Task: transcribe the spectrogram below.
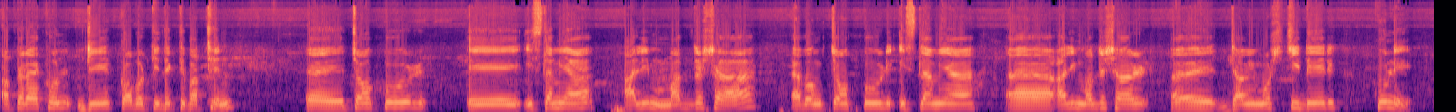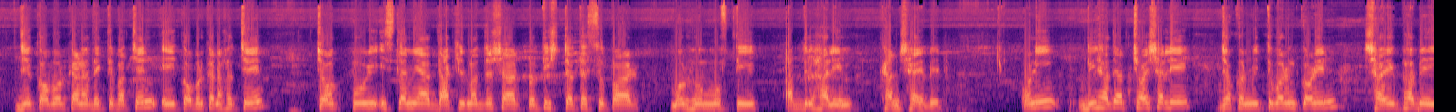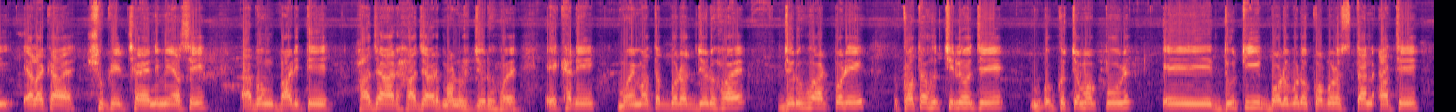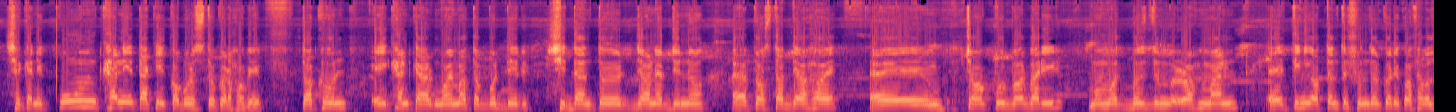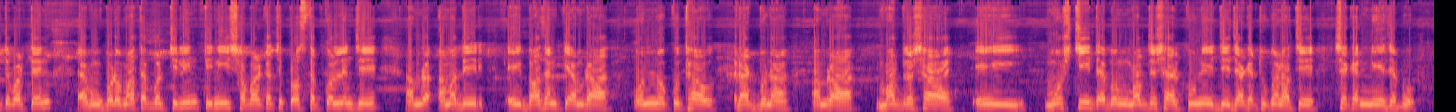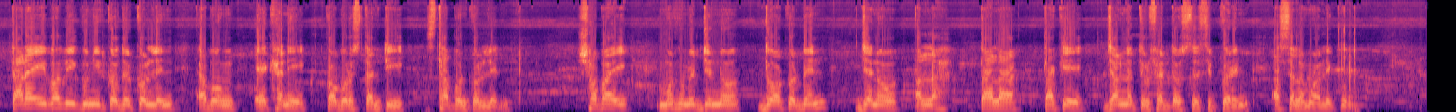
আপনারা এখন যে কবরটি দেখতে পাচ্ছেন এ, চমকপুর ইসলামিয়া আলিম মাদ্রাসা এবং চমকপুর ইসলামিয়া আলিম মাদ্রাসার জামি মসজিদের কোণে যে কবরখানা দেখতে পাচ্ছেন এই কবরখানা হচ্ছে চমকপুর ইসলামিয়া দাখিল মাদ্রাসার প্রতিষ্ঠাতা সুপার মরহুম মুফতি আব্দুল হালিম খান সাহেবের। উনি দুই হাজার ছয় সালে যখন মৃত্যুবরণ করেন স্বাভাবিকভাবেই এলাকায় সুখের ছায়া নেমে আসে এবং বাড়িতে হাজার হাজার মানুষ জড়ো হয়। এখানে ময়মাতব্বরা জড়ো হয়। জড়ো হওয়ার পরে কথা হচ্ছিল যে চমকপুর এই দুটি বড় বড় কবরস্থান আছে, সেখানে কোনখানে তাকে কবরস্থ করা হবে? তখন এইখানকার ময়মাতব্বরদের সিদ্ধান্ত জানার জন্য প্রস্তাব দেওয়া হয়। চকপুর বরবাড়ির মোহাম্মদ বজলুম রহমান তিনি অত্যন্ত সুন্দর করে কথা বলতে পারতেন এবং বড় মাতাব্বর ছিলেন। তিনি সবার কাছে প্রস্তাব করলেন যে, আমরা, আমাদের এই বাজানকে আমরা অন্য কোথাও রাখব না। আমরা মাদ্রাসায় এই মসজিদ এবং মাদ্রাসার কোণে যে জায়গাটুকান আছে, সেখানে নিয়ে যাব। তারা এইভাবেই গুণীর কদর করলেন এবং এখানে কবরস্থানটি স্থাপন করলেন। সবাই মরহুমের জন্য দোয়া করবেন, যেন আল্লাহ তাআলা তাকে জান্নাতুল ফেরদৌস নসিব করেন। আসসালামু আলাইকুম।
